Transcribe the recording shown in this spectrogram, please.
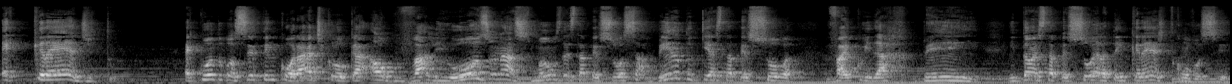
é crédito. É quando você tem coragem de colocar algo valioso nas mãos desta pessoa, sabendo que esta pessoa vai cuidar bem. Então esta pessoa ela tem crédito com você.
